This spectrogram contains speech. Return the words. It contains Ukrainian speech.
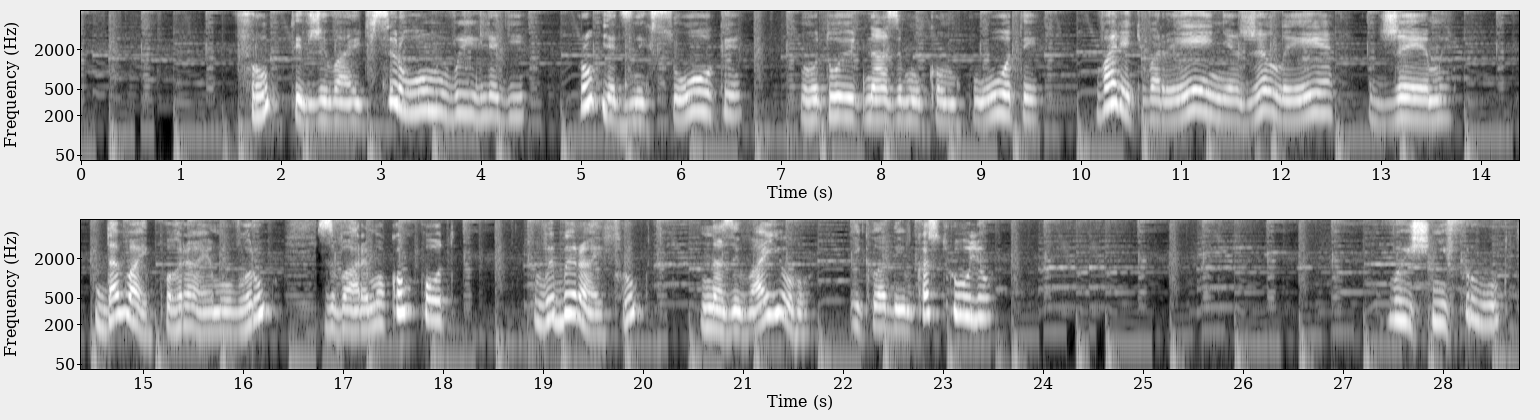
Фрукти вживають в сирому вигляді, роблять з них соки, готують на зиму компоти, варять варення, желе, джеми. Давай пограємо в гру, зваримо компот. Вибирай фрукт, називай його і клади в каструлю. Вишній фрукт.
